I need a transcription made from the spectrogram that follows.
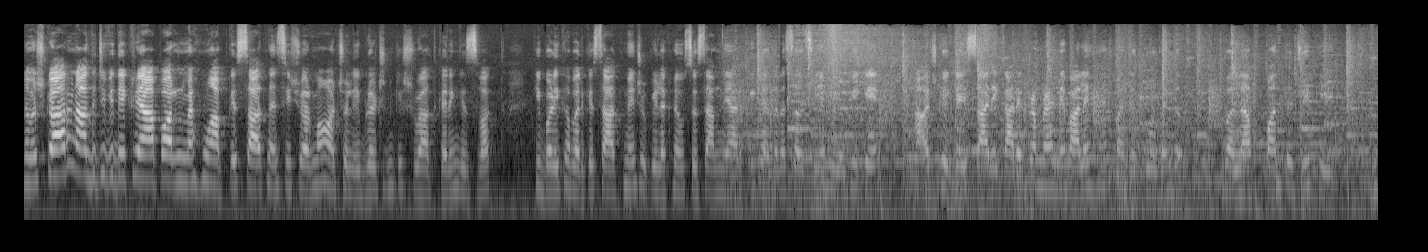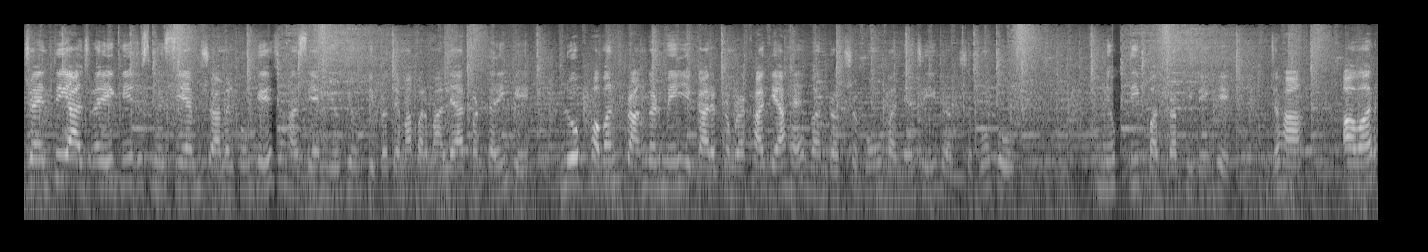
नमस्कार नादी टीवी देख रहे हैं आप और मैं हूँ आपके साथ नैसी शर्मा और चलिए बुलेटिन की शुरुआत करेंगे इस वक्त की बड़ी खबर के साथ में, जो कि लखनऊ से सामने आ रही है। दरअसल सीएम योगी के आज के कई सारे कार्यक्रम रहने वाले हैं। पंडित गोविंद वल्लभ पंत जी की जयंती आज रहेगी, जिसमें सीएम शामिल होंगे, जहाँ सीएम योगी उनकी प्रतिमा पर माल्यार्पण करेंगे। लोक भवन प्रांगण में ये कार्यक्रम रखा गया है। वन रक्षकों वन्य जीव रक्षकों को नियुक्ति पत्र भी देंगे। जहाँ अवर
